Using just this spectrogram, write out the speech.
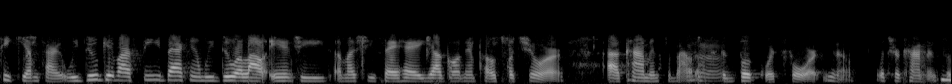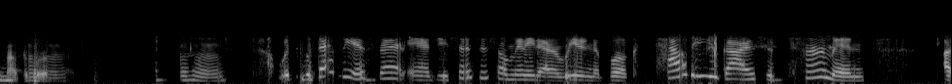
Tiki, I'm sorry. We do give our feedback, and we do allow Angie, unless you say, "Hey, y'all go in and post what your uh, comments about Mhm. the book was for." You know, what's your comments about the book? Mhm. With with that being said, Angie, since there's so many that are reading the book, how do you guys determine? Uh,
